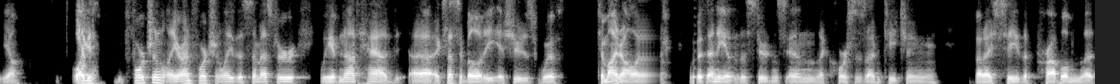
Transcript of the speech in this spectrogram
Yeah. Well, I guess fortunately or unfortunately, this semester, we have not had uh accessibility issues with, to my knowledge, with any of the students in the courses I'm teaching. But I see the problem that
